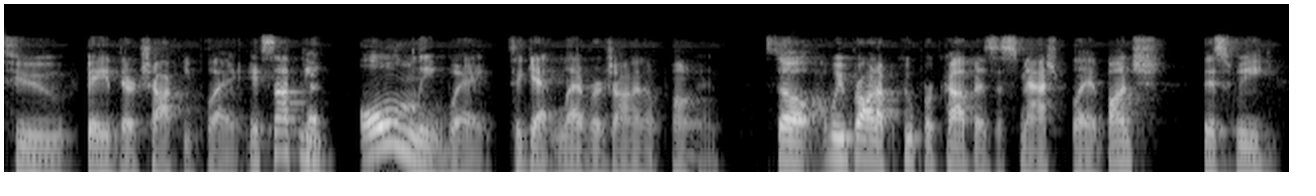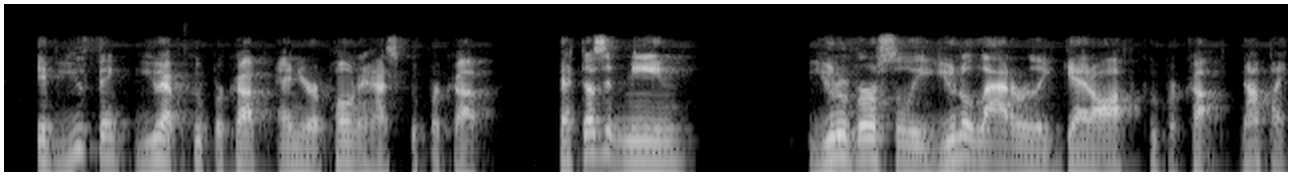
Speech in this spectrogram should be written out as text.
to fade their chalky play. It's not the yep. only way to get leverage on an opponent. So we brought up Cooper Kupp as a smash play a bunch this week. If you think you have Cooper Kupp and your opponent has Cooper Kupp, that doesn't mean universally, unilaterally get off Cooper Kupp. Not by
